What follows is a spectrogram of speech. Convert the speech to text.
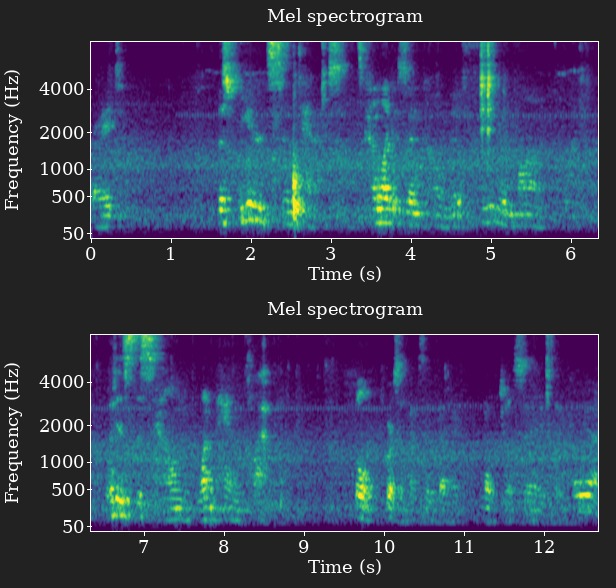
right? This weird syntax. It's kind of like a Zen koan. It'll free your mind. What is the sound of one hand clapping? Well, of course, if I said that, I know what you'll say. It's like, oh yeah.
